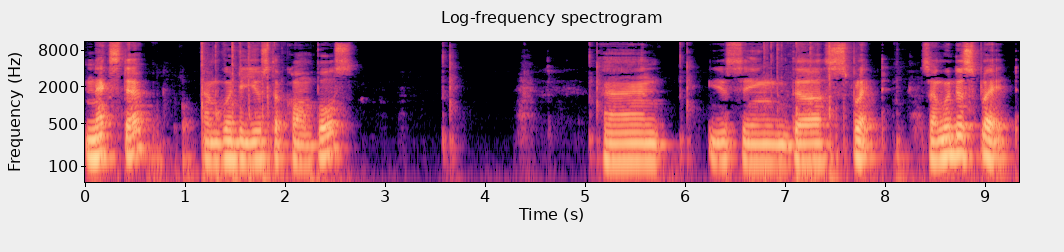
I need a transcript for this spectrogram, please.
next step I'm going to use the compose. And using the split. So I'm going to split.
